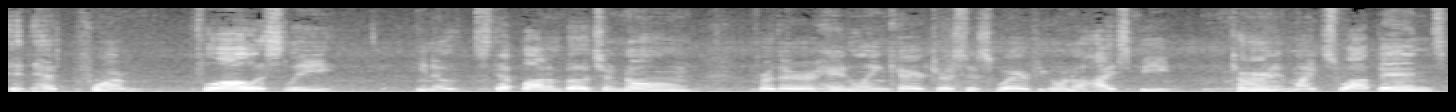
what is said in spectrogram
it has performed flawlessly. You know, step bottom boats are known for their handling characteristics where if you go into a high speed turn, it might swap ends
